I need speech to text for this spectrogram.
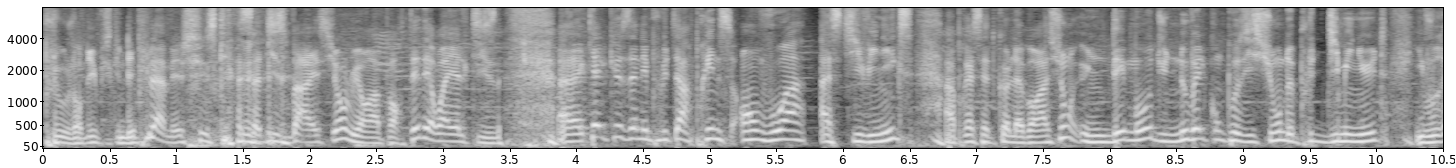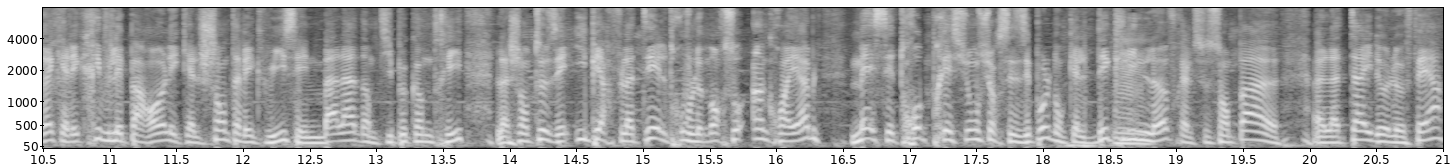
plus aujourd'hui puisqu'il n'est plus là, mais jusqu'à sa disparition lui ont rapporté des royalties. Euh, quelques années plus tard, Prince envoie à Stevie Nicks après cette collaboration une démo d'une nouvelle composition de plus de 10 minutes. Il voudrait qu'elle écrive les paroles et qu'elle chante avec lui. C'est une balade un petit peu country. La chanteuse est hyper flattée, elle trouve le morceau incroyable, mais c'est trop de pression sur ses épaules, donc elle décline l'offre. Elle se sent pas euh, la taille de le faire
